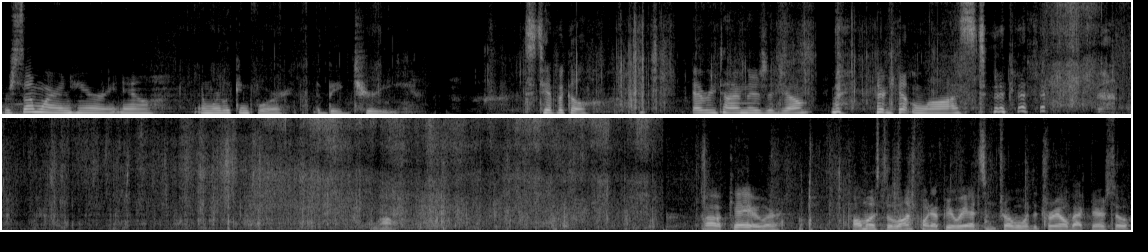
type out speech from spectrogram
We're somewhere in here right now, and we're looking for the big tree. It's typical. Every time there's a jump, they're getting lost. Wow. Okay, we're almost to the launch point up here. We had some trouble with the trail back there, so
